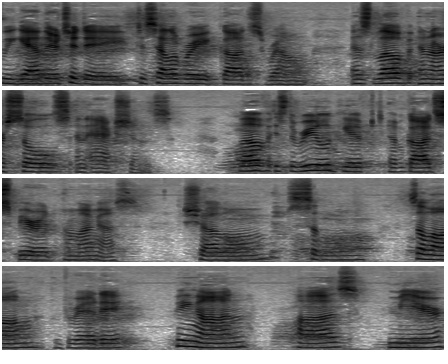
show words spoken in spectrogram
We gather today to celebrate God's realm as love in our souls and actions. Love is the real gift of God's Spirit among us. Shalom, salam, salam, brede, pingan, paz, mir,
